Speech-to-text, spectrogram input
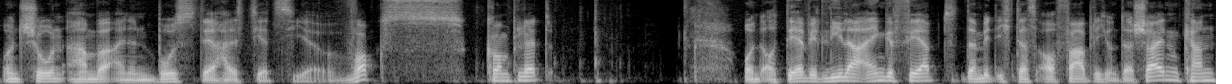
und schon haben wir einen Bus, der heißt jetzt hier Vox komplett und auch der wird lila eingefärbt, damit ich das auch farblich unterscheiden kann.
